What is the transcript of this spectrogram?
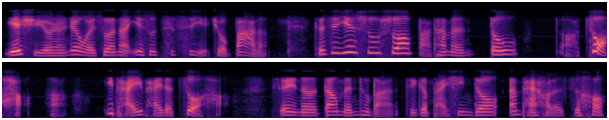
也许有人认为说，那耶稣吃吃也就罢了，可是耶稣说把他们都啊做好哈，一排一排的做好。所以呢，当门徒把这个百姓都安排好了之后。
